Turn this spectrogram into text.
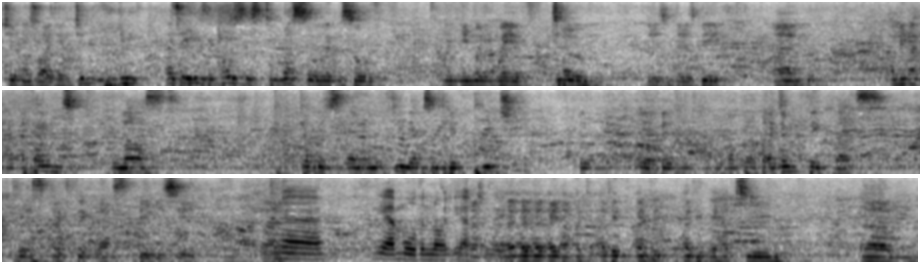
Chibnall's writing. I'd say he was the closest to Russell in the sort of in, in, way, of tone that has, that has been. Um, I mean, I, I found the last couple of uh, a few of the episodes a bit preachy, but yeah, but, but I don't think that's Chris. I think that's the BBC. Uh, Yeah, yeah, more than likely I, actually. I, I, I, I think I think I think they had to. Um,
